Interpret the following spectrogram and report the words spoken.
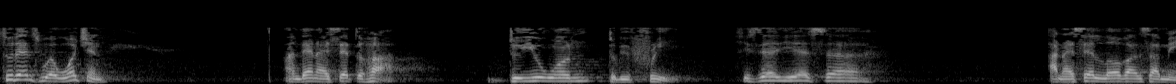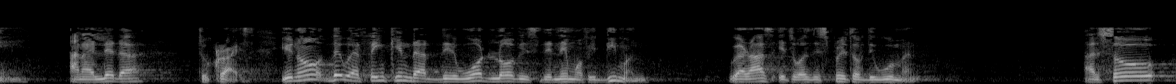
students were watching. And then I said to her, Do you want to be free? She said, Yes, sir. And I said, Love, answer me. And I led her to Christ. You know, they were thinking that the word love is the name of a demon, whereas it was the spirit of the woman. And so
